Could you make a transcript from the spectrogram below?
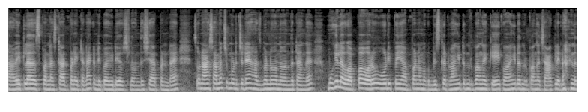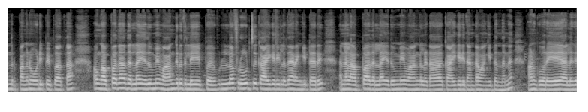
நான் வெயிட் லாஸ் பண்ண ஸ்டார்ட் பண்ணிட்டேன்னா கண்டிப்பாக வீடியோஸில் வந்து ஷேர் பண்ணுறேன் ஸோ நான் சமைச்சு முடிச்சிட்டேன் ஹஸ்பண்டும் வந்து வந்துட்டாங்க. முகில அப்பா வர ஓடி போய் அப்பா நமக்கு பிஸ்கட் வாங்கிட்டு வந்திருப்பாங்க கேக் வாங்கிட்டு வந்திருப்பாங்க சாக்லேட் வாங்கிட்டு வந்திருப்பாங்கன்னு ஓடி போய் பார்த்தா அவங்க அப்பா தான் அதெல்லாம் எதுவுமே வாங்குறது இல்லையே இப்போ ஃபுல்லாக ஃப்ரூட்ஸு காய்கறியில் தான் இறங்கிட்டாரு. அதனால் அப்பா அதெல்லாம் எதுவுமே வாங்கலடா காய்கறி தாண்டா வாங்கிட்டு வந்தேன்னு அவனுக்கு ஒரே அழுக.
